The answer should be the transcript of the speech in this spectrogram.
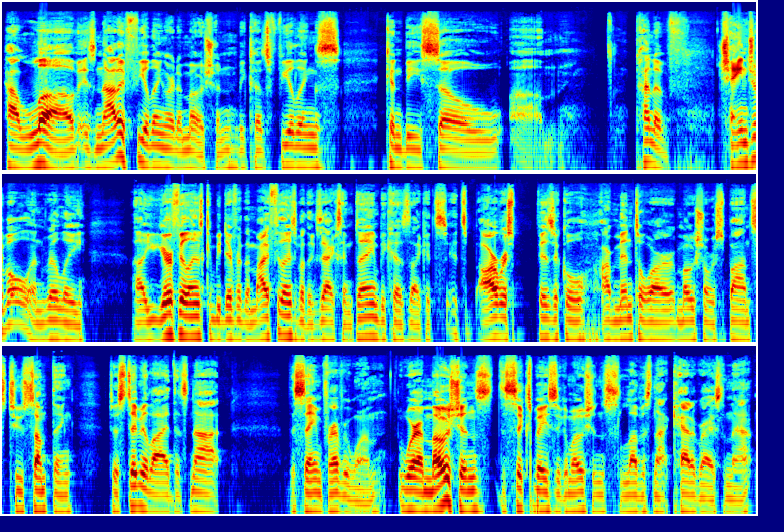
how love is not a feeling or an emotion because feelings can be so um, kind of changeable and really uh, your feelings can be different than my feelings about the exact same thing because like it's it's our res- physical our mental our emotional response to something to a stimuli that's not the same for everyone. Where emotions the six basic emotions love is not categorized in that.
